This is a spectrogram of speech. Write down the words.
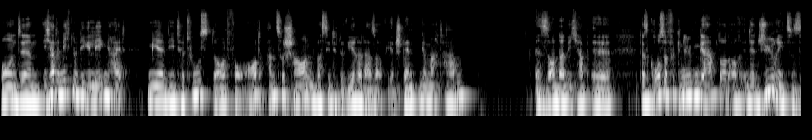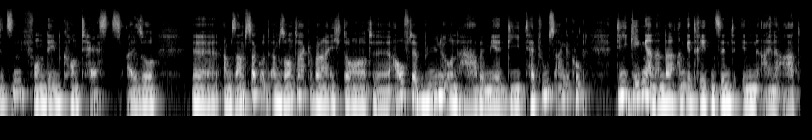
Und ähm, ich hatte nicht nur die Gelegenheit, mir die Tattoos dort vor Ort anzuschauen, was die Tätowierer da so auf ihren Ständen gemacht haben, sondern ich habe äh, das große Vergnügen gehabt, dort auch in der Jury zu sitzen von den Contests. Also äh, am Samstag und am Sonntag war ich dort äh, auf der Bühne und habe mir die Tattoos angeguckt, die gegeneinander angetreten sind in einer Art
